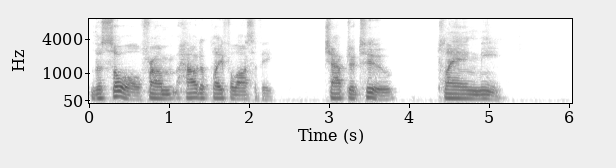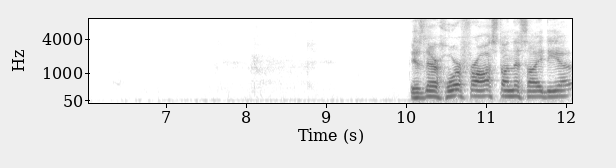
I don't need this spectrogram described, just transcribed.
The Soul from How to Play Philosophy, Chapter 2, Playing Me. Is there hoarfrost on this idea,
